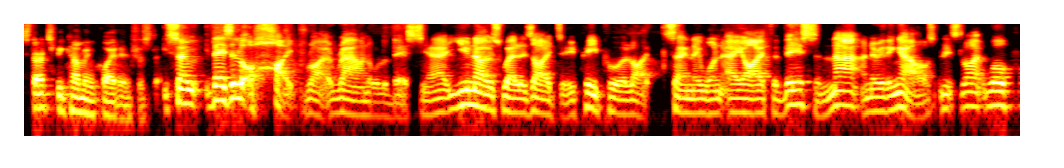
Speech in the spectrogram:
starts becoming quite interesting. So there's a lot of hype right around all of this. Yeah, you know as well as I do. People are like saying they want AI for this and that and everything else, and it's like, well,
